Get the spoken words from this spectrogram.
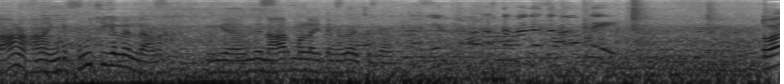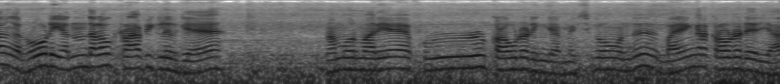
காணும். ஆனால் இங்கே பூச்சிகள் இல்லை. ஆனால் இங்கே வந்து நார்மல் ஐட்டங்கள் தான் வச்சுருக்காங்க. பாருங்க ரோடு எந்த அளவுக்கு டிராஃபிக்கில் இருக்கு. நம்ம ஊர் மாதிரியே ஃபுல் க்ரௌடட் இங்கே. மெக்சிகோவும் வந்து பயங்கர க்ரௌடட் ஏரியா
